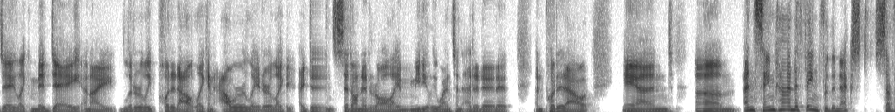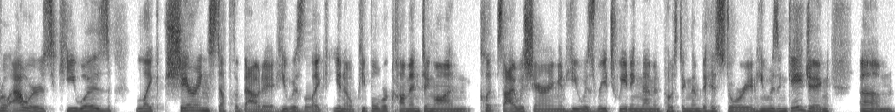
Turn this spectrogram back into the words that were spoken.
Day, like midday, and I literally put it out like an hour later. Like I didn't sit on it at all. I immediately went and edited it and put it out. And um and same kind of thing for the next several hours he was like sharing stuff about it. He was like you know people were commenting on clips i was sharing and he was retweeting them and posting them to his story and he was engaging. Um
